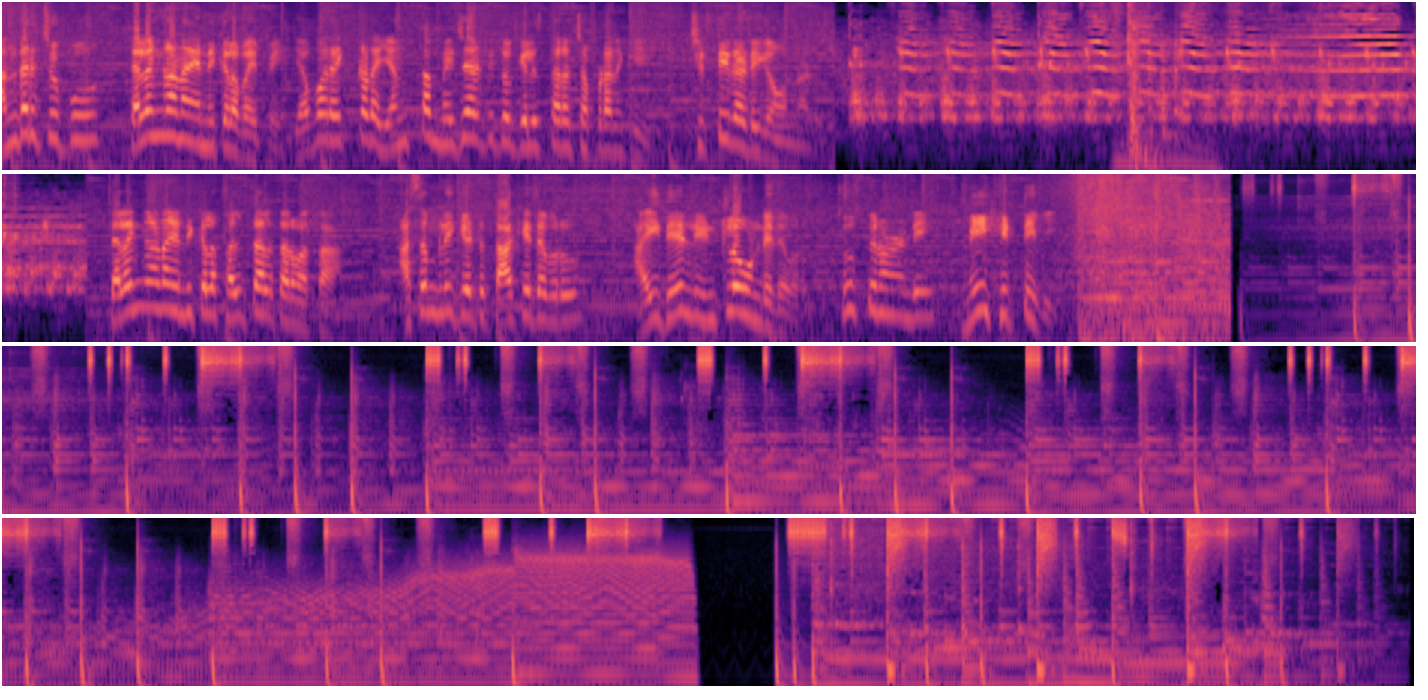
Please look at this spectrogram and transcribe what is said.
అందరి చూపు తెలంగాణ ఎన్నికల వైపే. ఎవరెక్కడ ఎంత మెజారిటీతో గెలుస్తారో చెప్పడానికి చిట్టి రెడీగా ఉన్నాడు. తెలంగాణ ఎన్నికల ఫలితాల తర్వాత అసెంబ్లీ గేటు తాకేదెవరు? ఐదేళ్ళు ఇంట్లో ఉండేదెవరు? చూస్తున్నానండి మీ హిట్ టీవీ.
